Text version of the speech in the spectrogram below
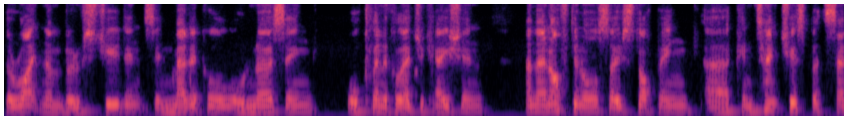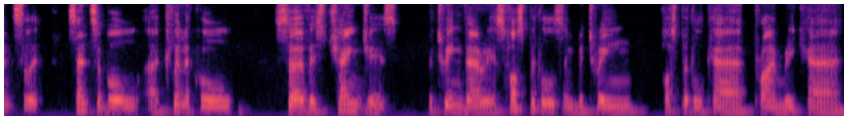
the right number of students in medical or nursing or clinical education, and then often also stopping uh, contentious but sensible, uh, clinical service changes between various hospitals and between hospital care, primary care,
